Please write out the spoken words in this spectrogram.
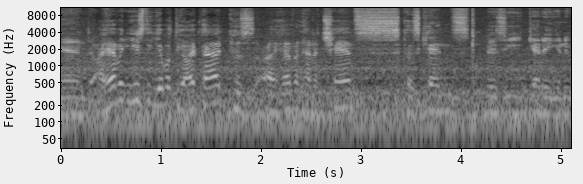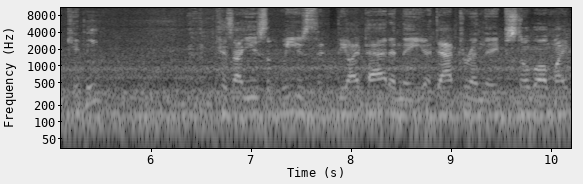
And I haven't used it yet with the iPad because I haven't had a chance because Ken's busy getting a new kidney because I use we use the, the iPad and the adapter and the snowball mic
